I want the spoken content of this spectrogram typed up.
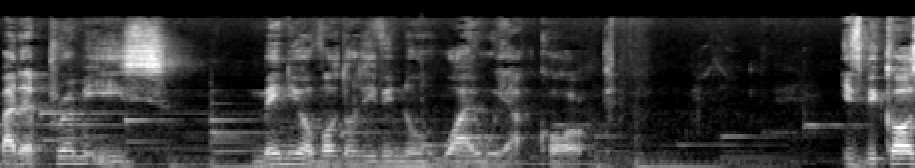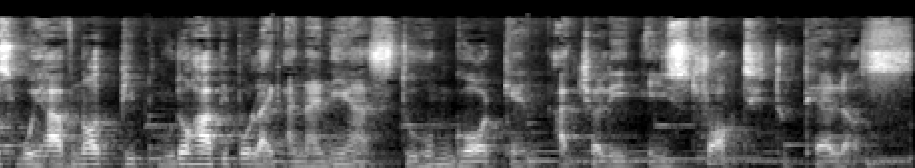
But the problem is, many of us don't even know why we are called. It's because we have not people we don't have people like Ananias to whom God can actually instruct to tell us.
